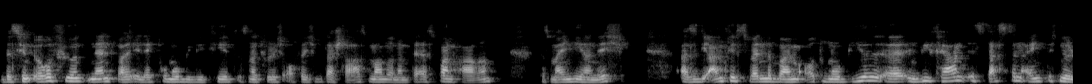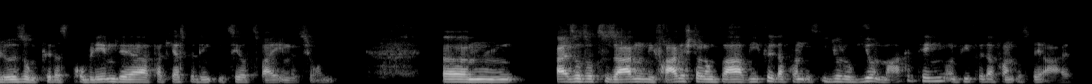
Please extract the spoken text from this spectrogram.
ein bisschen irreführend nennt, weil Elektromobilität ist natürlich auch, wenn ich mit der Straßenbahn oder mit der S-Bahn fahre. Das meinen die ja nicht. Also die Antriebswende beim Automobil, äh, inwiefern ist das denn eigentlich eine Lösung für das Problem der verkehrsbedingten CO2-Emissionen? Ähm, also sozusagen die Fragestellung war, wie viel davon ist Ideologie und Marketing und wie viel davon ist real?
